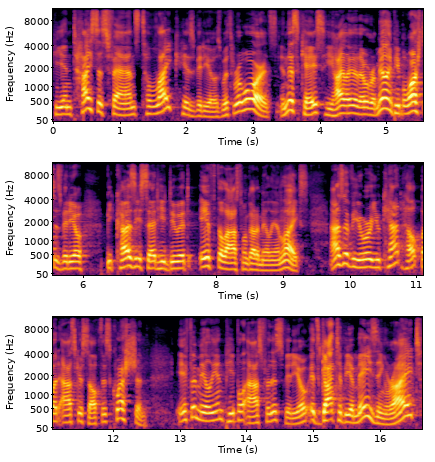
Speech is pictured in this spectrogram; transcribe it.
He entices fans to like his videos with rewards. In this case, he highlighted that over a million people watched his video because he said he'd do it if the last one got a million likes. As a viewer, you can't help but ask yourself this question. If a million people ask for this video, it's got to be amazing, right?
